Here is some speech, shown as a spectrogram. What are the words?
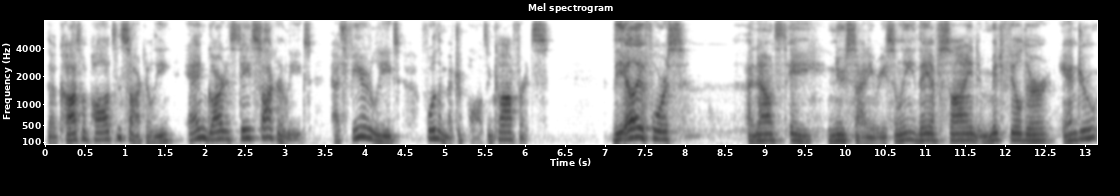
the Cosmopolitan Soccer League and Garden State Soccer Leagues as feeder leagues for the Metropolitan Conference. The LA Force announced a new signing recently. They have signed midfielder Andrew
